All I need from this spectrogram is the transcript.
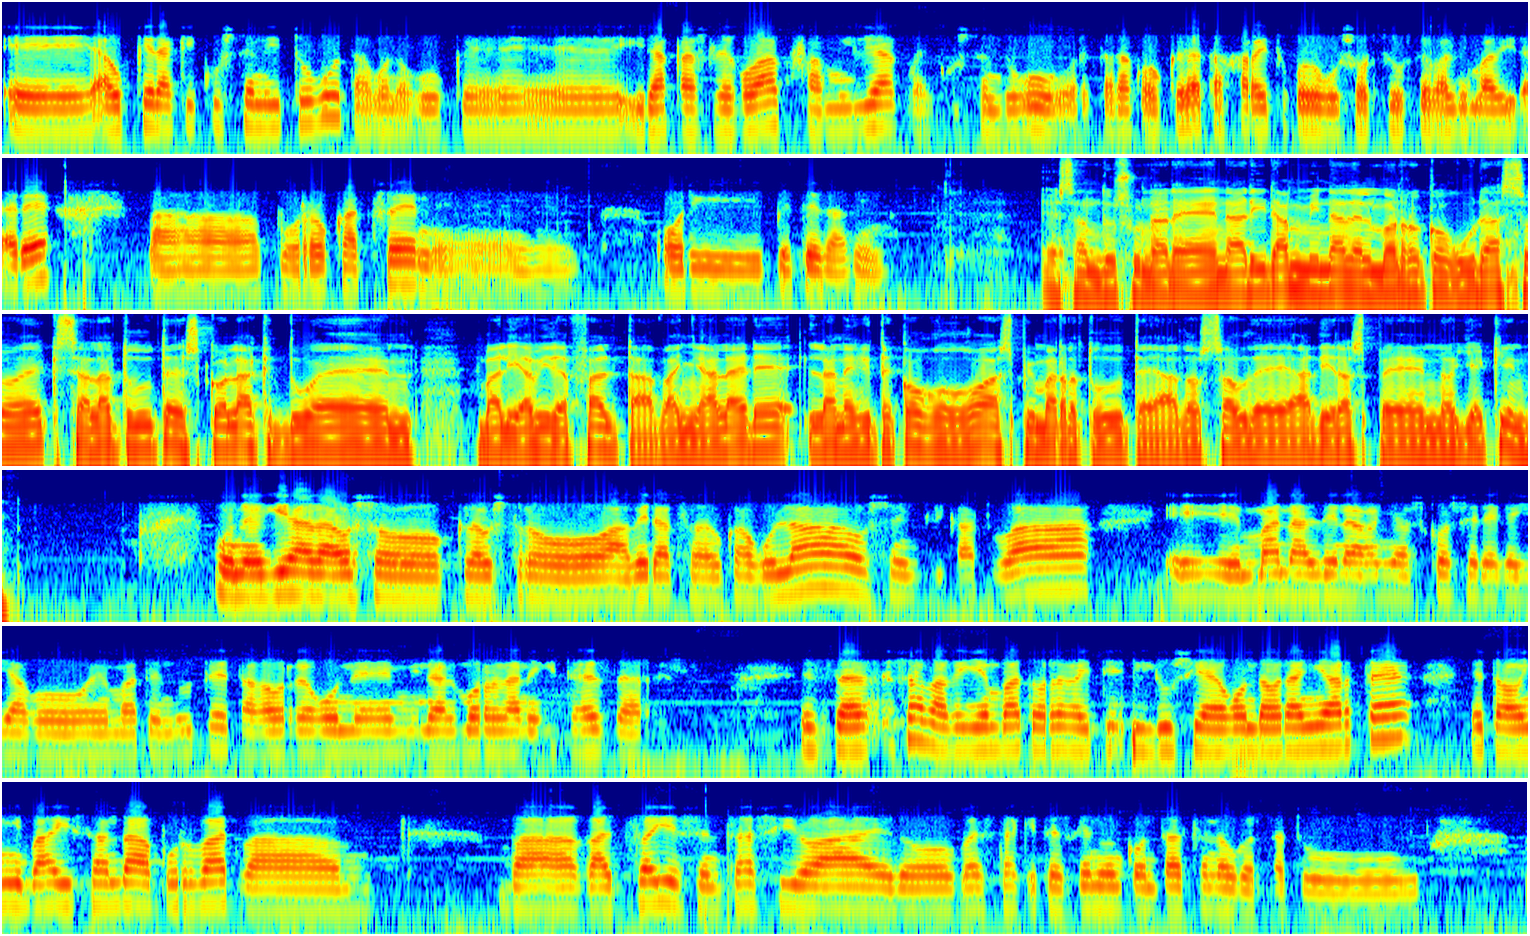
e, aukerak ikusten ditugu, eta bueno, guk e, irakaslegoak, familiak, ba, ikusten dugu horretarako aukera, eta jarraituko dugu sortzi urte baldin badira ere, ba, borrokatzen e, hori bete dadin. Esan duzunaren ariran, mina del morroko gurasoek salatu dute eskolak duen baliabide falta, baina hala ere lan egiteko gogo azpimarratu dute, ados zaude adierazpen hoiekin? Bueno, egia da oso klaustro aberatza daukagula, oso implikatua, eman aldena baino asko zere gehiago ematen dute, eta gaur egun e, minal lan egitea ez da errez. Ez da errez, ba, gehien bat horregaitik ilusia egon da orain arte, eta oin ba izan da apur bat, ba, ba galtzai esentzazioa edo ba ez dakit ez genuen kontatzen hau gertatu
